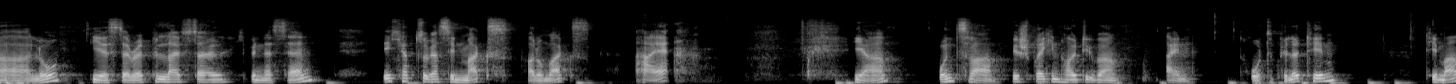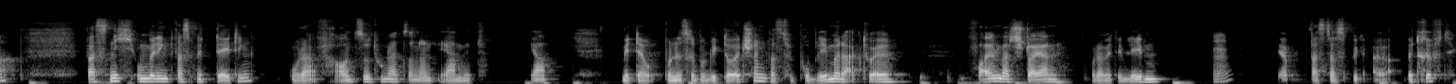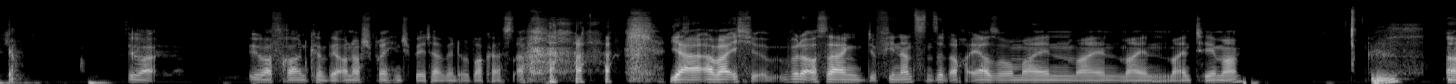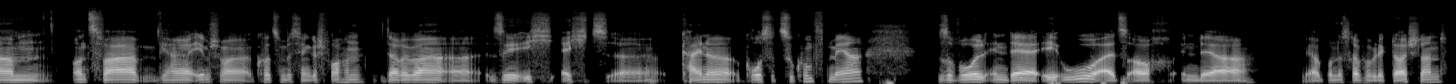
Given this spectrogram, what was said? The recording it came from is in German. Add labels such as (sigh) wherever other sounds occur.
Hallo, hier ist der Red Pill Lifestyle. Ich bin der Sam. Ich habe zu Gast den Max. Hallo Max. Hi. Ja, und zwar, wir sprechen heute über ein rote Pille-Thema, Thema, was nicht unbedingt was mit Dating oder Frauen zu tun hat, sondern eher mit, ja, mit der Bundesrepublik Deutschland, was für Probleme da aktuell, vor allem was Steuern oder mit dem Leben, Mhm. ja, was das be äh, betrifft, ja. Über, über Frauen können wir auch noch sprechen später, wenn du Bock hast. Aber (laughs) ja, aber ich würde auch sagen, die Finanzen sind auch eher so mein, mein, mein, mein Thema. Mhm. Ähm, und zwar, wir haben ja eben schon mal kurz ein bisschen gesprochen darüber, äh, sehe ich echt äh, keine große Zukunft mehr, sowohl in der EU als auch in der ja, Bundesrepublik Deutschland.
